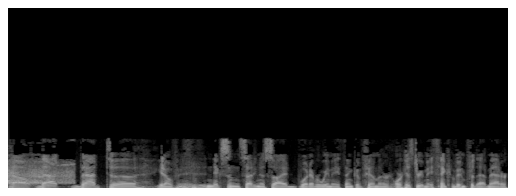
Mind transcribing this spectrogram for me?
Now that that uh, you know Nixon setting aside whatever we may think of him or, or history may think of him for that matter,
